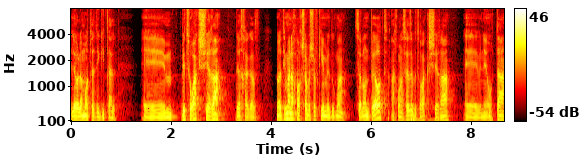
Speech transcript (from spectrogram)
לעולמות הדיגיטל. אה, בצורה כשרה, דרך אגב. זאת אומרת, אם אנחנו עכשיו משווקים, לדוגמה, סלון פאות, אנחנו נעשה את זה בצורה כשרה אה, ונאותה,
